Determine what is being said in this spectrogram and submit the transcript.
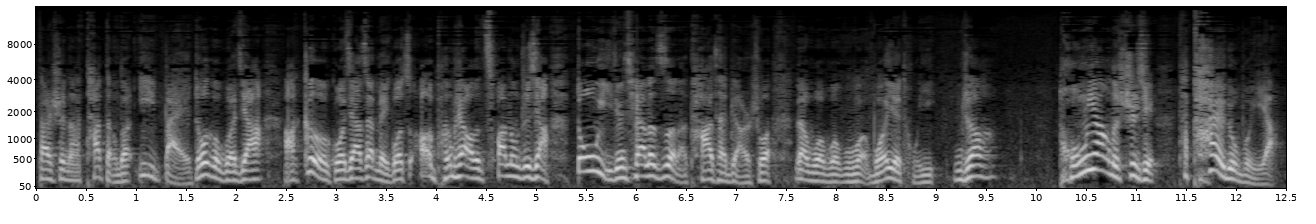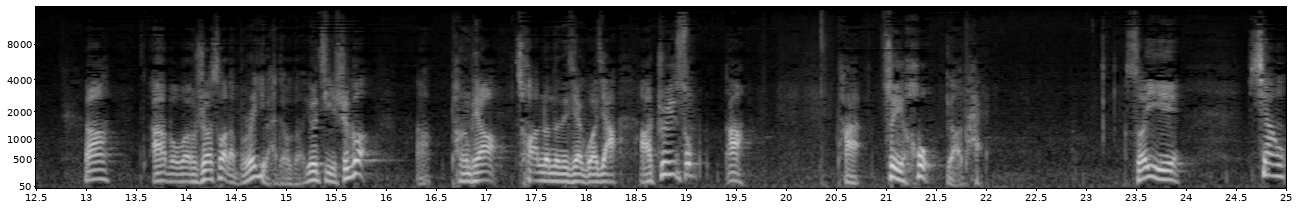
但是呢，他等到一百多个国家啊，各个国家在美国奥蓬佩奥的撺弄之下都已经签了字了，他才表示说，那我我我我也同意，你知道吗？同样的事情，他态度不一样，啊啊不，我说错了，不是一百多个，有几十个啊。蓬佩奥撺掇的那些国家啊，追溯啊，他最后表态。所以，像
